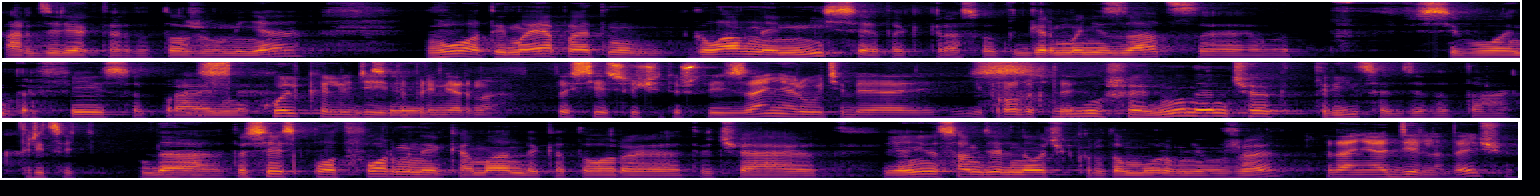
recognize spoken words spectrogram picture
арт-директор, это тоже у меня. Вот, и моя поэтому главная миссия это как раз вот гармонизация вот всего интерфейса правильных. Сколько людей это примерно? То есть если учитывать, что дизайнеры у тебя и продукты? Слушай, ну, наверное, человек 30 где-то так. 30? Да, то есть есть платформенные команды, которые отвечают, и они на самом деле на очень крутом уровне уже. Это они отдельно, да, еще?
